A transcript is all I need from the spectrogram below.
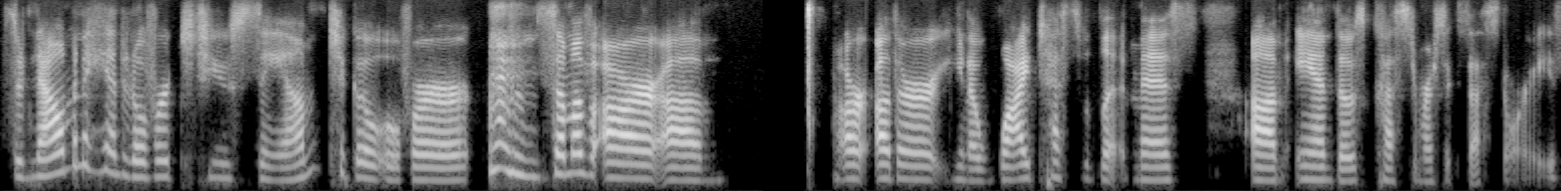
So now I'm going to hand it over to Sam to go over some of our um, our other, you know, why test with Litmus um, and those customer success stories.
